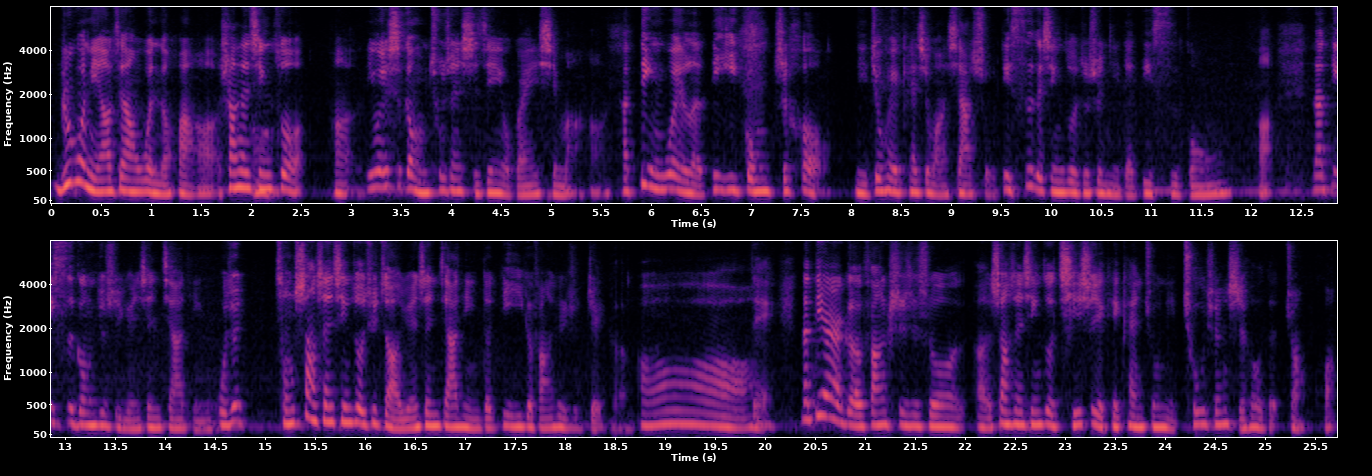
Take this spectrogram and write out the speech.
如果你要这样问的话啊，上升星座。哦啊，因为是跟我们出生时间有关系嘛，哈，它定位了第一宫之后，你就会开始往下数，第四个星座就是你的第四宫啊。那第四宫就是原生家庭，我觉得从上升星座去找原生家庭的第一个方式是这个哦，对。那第二个方式是说，呃，上升星座其实也可以看出你出生时候的状况，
